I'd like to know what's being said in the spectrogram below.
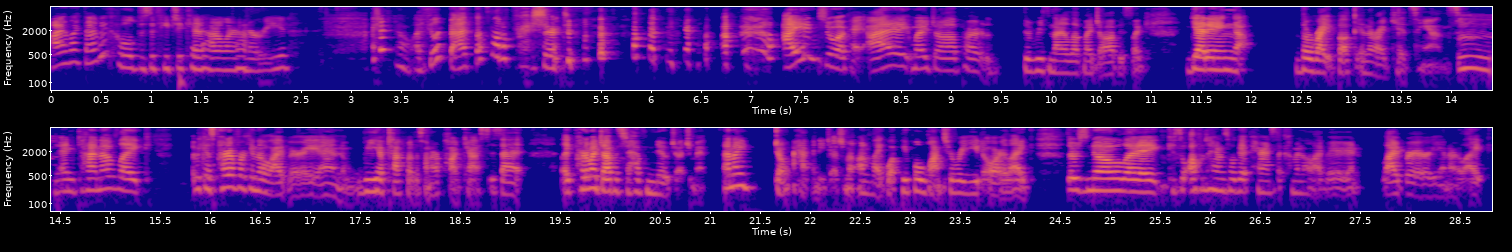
I like that'd be cool just to teach a kid how to learn how to read. I don't know. I feel like that that's a lot of pressure. To I enjoy. Okay, I my job part. The reason I love my job is like getting the right book in the right kids' hands, Mm. and kind of like because part of working in the library, and we have talked about this on our podcast, is that like part of my job is to have no judgment, and I don't have any judgment on like what people want to read or like there's no like because oftentimes we'll get parents that come in the library and library and are like,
